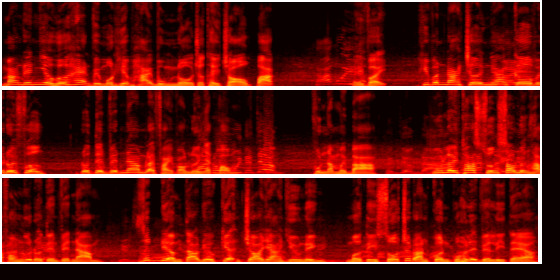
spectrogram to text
mang đến nhiều hứa hẹn về một hiệp hai bùng nổ cho thầy trò ông Park. Ấy vậy, khi vẫn đang chơi ngang cơ với đối phương, đội tuyển Việt Nam lại phải vào lưới nhặt bóng. Phút 53, Gulay thoát xuống sau lưng hạ phòng ngự đội tuyển Việt Nam, dứt điểm tạo điều kiện cho Yang Yuning mở tỷ số cho đoàn quân của huấn luyện viên Liter.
